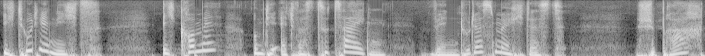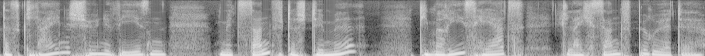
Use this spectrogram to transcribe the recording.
Ich tu dir nichts. Ich komme, um dir etwas zu zeigen, wenn du das möchtest, sprach das kleine schöne Wesen mit sanfter Stimme, die Maries Herz gleich sanft berührte.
